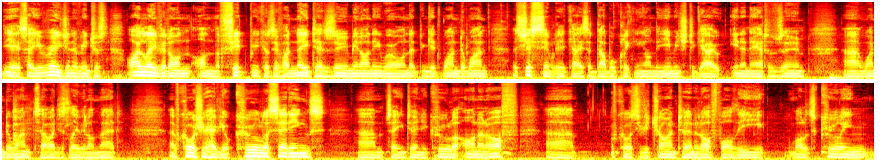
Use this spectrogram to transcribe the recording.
yeah, so your region of interest, I leave it on on the fit because if I need to zoom in on anywhere on it and get one to one, it's just simply a case of double clicking on the image to go in and out of zoom uh, one to one. So I just leave it on that. Of course, you have your cooler settings, um, so you can turn your cooler on and off. Uh, of course, if you try and turn it off while the while it's cooling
